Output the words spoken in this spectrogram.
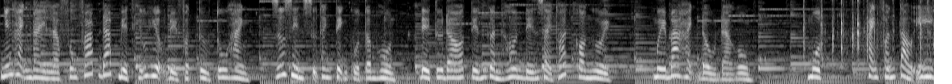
Những hạnh này là phương pháp đáp biệt hữu hiệu để Phật tử tu hành, giữ gìn sự thanh tịnh của tâm hồn, để từ đó tiến gần hơn đến giải thoát con người. 13 hạnh đầu đà gồm: 1. Hạnh phấn tảo y,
